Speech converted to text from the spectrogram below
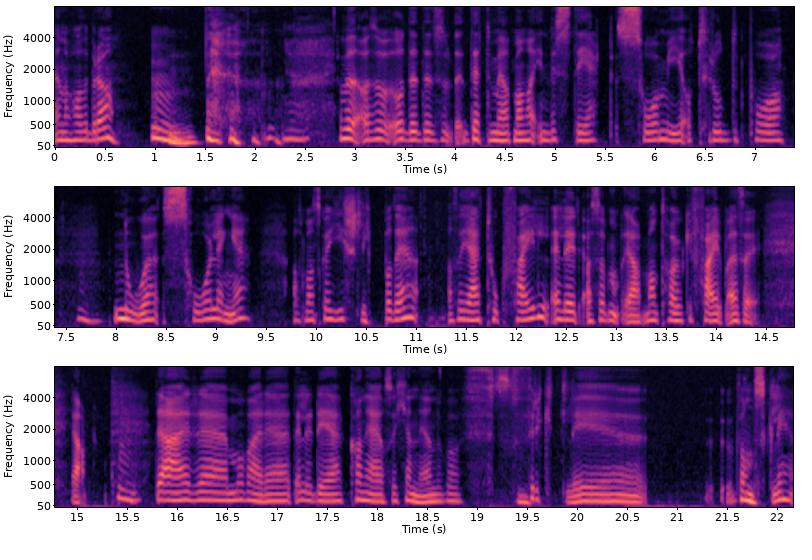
enn å ha det bra. Mm. Mm. Ja. Men, altså, og det, det, dette med at man har investert så mye og trodd på Mm. noe så lenge at man skal gi slipp på det. Altså, jeg tok feil, eller altså, ja, man tar jo ikke feil altså, Ja. Mm. Det er, eh, må være Eller det kan jeg også kjenne igjen. Det var fryktelig vanskelig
